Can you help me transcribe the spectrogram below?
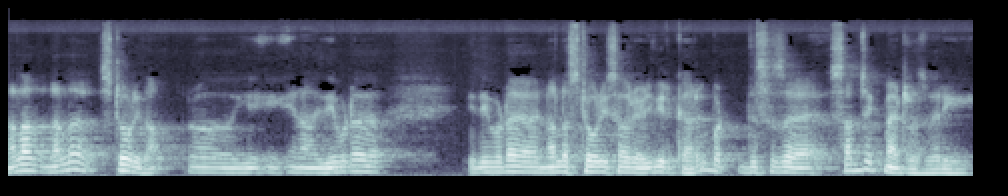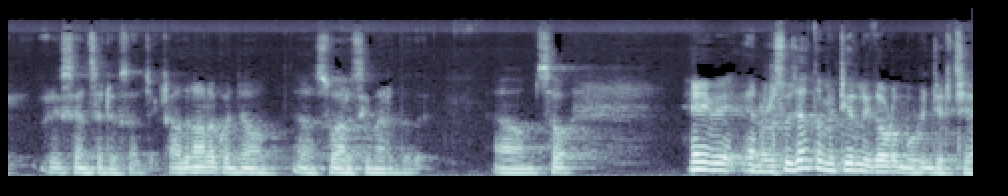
நல்லா uh, நல்ல ஸ்டோரி தான். ஏன்னா இதை விட இதை விட நல்ல ஸ்டோரிஸ் அவர் எழுதியிருக்காரு. But this is a subject matter is very very sensitive subject அதனால் கொஞ்சம் சுவாரஸ்யமாக இருந்தது. ஸோ எனிவே என்னோடய சுஜாதா மெட்டீரியல் இதோட முடிஞ்சிருச்சு.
